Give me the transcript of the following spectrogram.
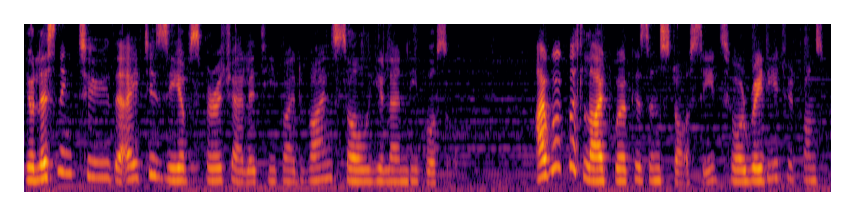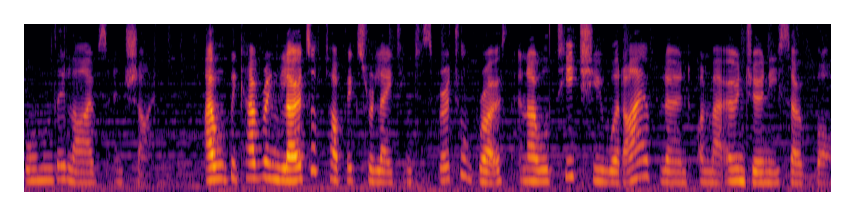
You're listening to The A to Z of Spirituality by Divine Soul Yolandi Bossel. I work with light workers and starseeds who are ready to transform their lives and shine. I will be covering loads of topics relating to spiritual growth and I will teach you what I have learned on my own journey so far.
